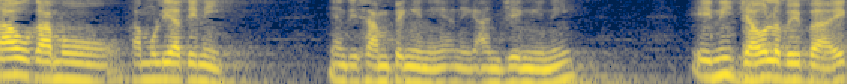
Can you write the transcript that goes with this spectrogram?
Tahu kamu, kamu lihat ini yang di samping ini, ini anjing ini, ini jauh lebih baik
